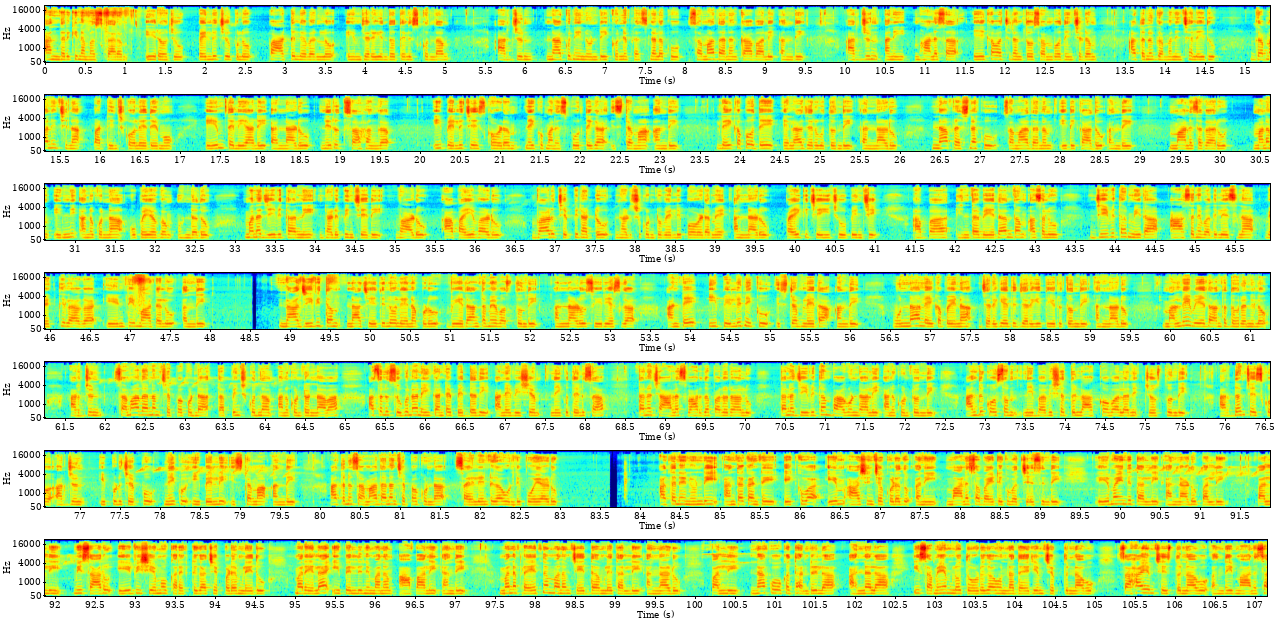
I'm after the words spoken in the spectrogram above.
అందరికీ నమస్కారం. ఈరోజు పెళ్ళి చూపులు పార్ట్ లెవెన్లో ఏం జరిగిందో తెలుసుకుందాం. అర్జున్ నాకు నీ నుండి కొన్ని ప్రశ్నలకు సమాధానం కావాలి అంది. అర్జున్ అని మానస ఏకవచనంతో సంబోధించడం అతను గమనించలేదు. గమనించిన పట్టించుకోలేదేమో. ఏం తెలియాలి అన్నాడు నిరుత్సాహంగా. ఈ పెళ్ళి చేసుకోవడం నీకు మనస్ఫూర్తిగా ఇష్టమా అంది. లేకపోతే ఎలా జరుగుతుంది అన్నాడు. నా ప్రశ్నకు సమాధానం ఇది కాదు అంది. మానస గారు మనం ఎన్ని అనుకున్నా ఉపయోగం ఉండదు. మన జీవితాన్ని నడిపించేది వాడు ఆ పైవాడు. వాడు చెప్పినట్టు నడుచుకుంటూ వెళ్ళిపోవడమే అన్నాడు పైకి చేయి చూపించి. అబ్బా ఇంత వేదాంతం అసలు. జీవితం మీద ఆశని వదిలేసిన వ్యక్తిలాగా ఏంటి మాటలు అంది. నా జీవితం నా చేతిలో లేనప్పుడు వేదాంతమే వస్తుంది అన్నాడు సీరియస్గా. అంటే ఈ పెళ్ళి నీకు ఇష్టం లేదా అంది. ఉన్నా లేకపోయినా జరిగేది జరిగి తీరుతుంది అన్నాడు. మళ్ళీ వేదాంత ధోరణిలో అర్జున్ సమాధానం చెప్పకుండా తప్పించుకుందాం అనుకుంటున్నావా? అసలు సుగుణ నీకంటే పెద్దది అనే విషయం నీకు తెలుసా? తను చాలా స్వార్థపరురాలు తన జీవితం బాగుండాలి అనుకుంటుంది. అందుకోసం నీ భవిష్యత్తు లాక్కోవాలని చూస్తుంది. అర్థం చేసుకో అర్జున్ ఇప్పుడు చెప్పు నీకు ఈ పెళ్ళి ఇష్టమా? అంది. అతను సమాధానం చెప్పకుండా సైలెంట్గా ఉండిపోయాడు. అతని నుండి అంతకంటే ఎక్కువ ఏం ఆశించకూడదు అని మానస బయటకు వచ్చేసింది. ఏమైంది తల్లి? అన్నాడు పల్లి. పల్లి మీ సారు ఏ విషయమో కరెక్ట్గా చెప్పడం లేదు. మరెలా ఈ పెళ్ళిని మనం ఆపాలి? అంది. మన ప్రయత్నం మనం చేద్దాంలే తల్లి అన్నాడు. పల్లి నాకు ఒక తండ్రిలా అన్నలా ఈ సమయంలో తోడుగా ఉన్న ధైర్యం చెప్తున్నావు సహాయం చేస్తున్నావు అంది మానస.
